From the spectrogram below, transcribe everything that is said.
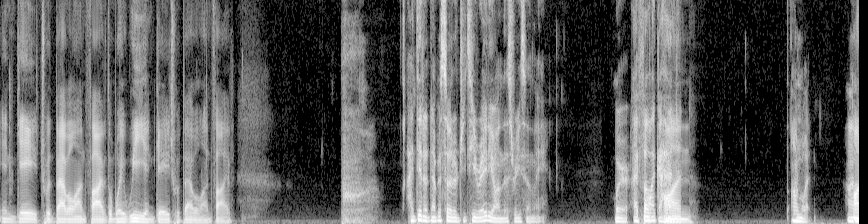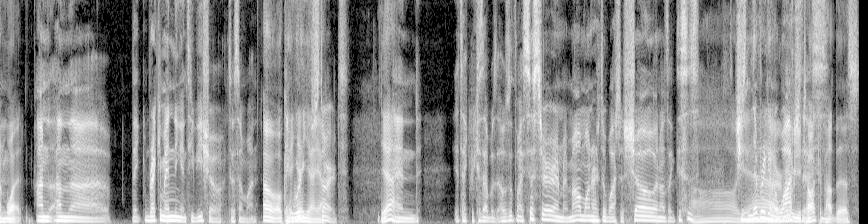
engaged with Babylon 5 the way we engage with Babylon 5. I did an episode of GT Radio on this recently, where I felt like I had on on what on what? on on the like recommending a TV show to someone. Oh, okay. Like, yeah, where do yeah, you yeah. start? Yeah. And it's like because I was I was with my sister and my mom wanted her to watch the show, and I was like, this is oh, she's never gonna watch you talked about this.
